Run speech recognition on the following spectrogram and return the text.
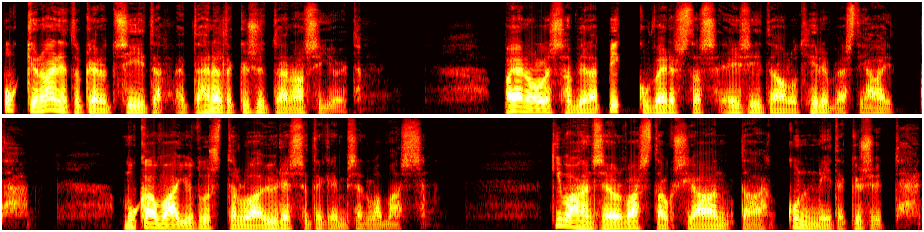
Pukki on aina tukenut siitä, että häneltä kysytään asioita. Pajan ollessa vielä pikkuverstas ei siitä ollut hirveästi haittaa. Mukavaa jutustelua yhdessä tekemisen lomassa. Kivahan se on vastauksia antaa, kun niitä kysytään.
